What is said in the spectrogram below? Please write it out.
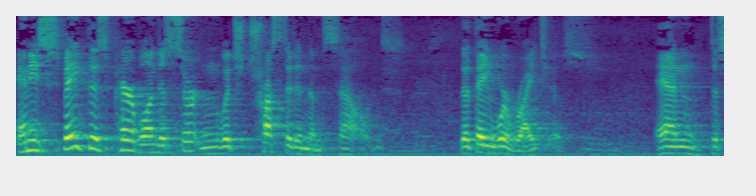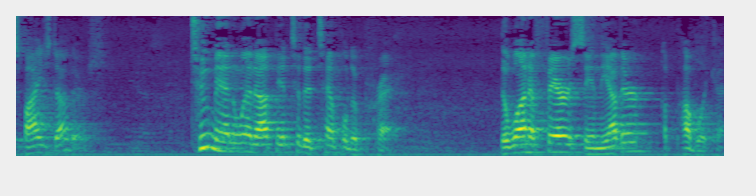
And he spake this parable unto certain which trusted in themselves that they were righteous and despised others. Two men went up into the temple to pray the one a Pharisee and the other a publican.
